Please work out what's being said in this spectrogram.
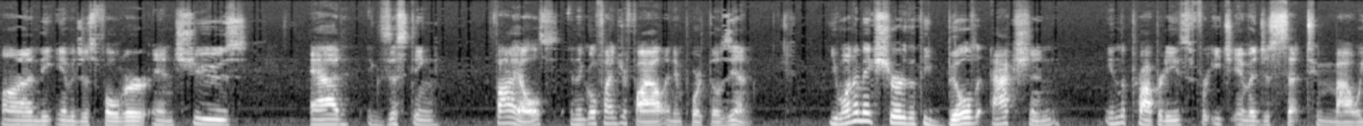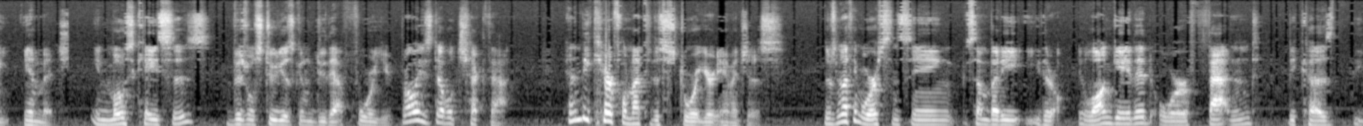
on the Images folder, and choose Add Existing Files, and then go find your file and import those in. You want to make sure that the build action in the properties for each image is set to MAUI image. In most cases, Visual Studio is going to do that for you, but always double check that. And be careful not to distort your images. There's nothing worse than seeing somebody either elongated or fattened because the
